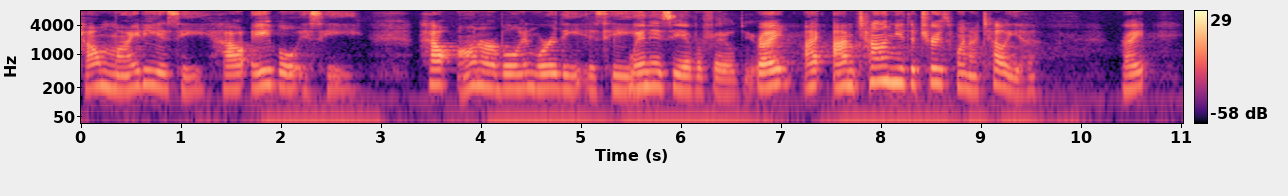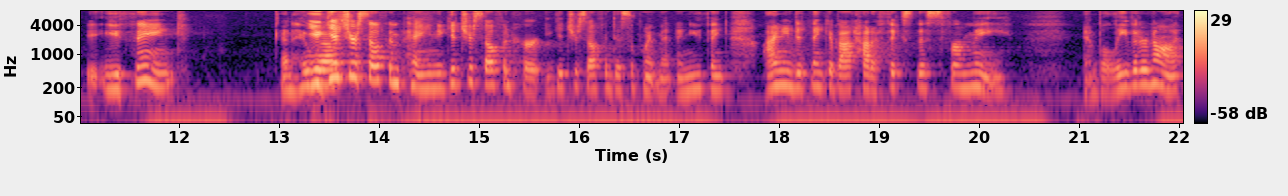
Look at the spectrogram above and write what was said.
How mighty is He? How able is He? How honorable and worthy is He? when has he ever failed you? right? I, I'm telling you the truth when I tell you, right? You think And who you else? get yourself in pain, you get yourself in hurt, you get yourself in disappointment, and you think, I need to think about how to fix this for me. And believe it or not,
